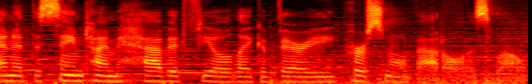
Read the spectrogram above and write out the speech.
and at the same time have it feel like a very personal battle as well.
